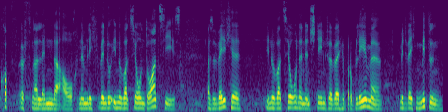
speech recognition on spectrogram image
Kopföffnerländer auch, nämlich wenn du Innovation dort siehst, also welche Innovationen entstehen für welche Probleme, mit welchen Mitteln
